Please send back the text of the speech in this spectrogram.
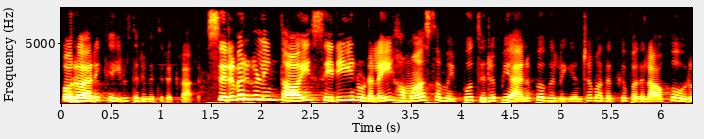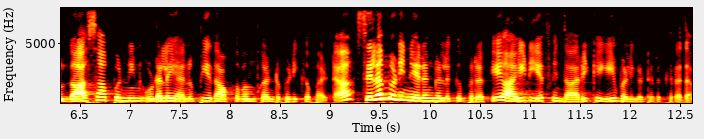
ஒரு அறிக்கையில் தெரிவித்திருக்கிறார். சிறுவர்களின் தாய் சிறியின் உடலை ஹமாஸ் அமைப்பு திருப்பி அனுப்பவில்லை என்றும் அதற்கு பதிலாக ஒரு காசா பெண்ணின் உடலை அனுப்பியதாகவும் கண்டுபிடிக்கப்பட்ட சில மணி நேரங்களுக்கு பிறகு ஐடிஎஃப் இந்த அறிக்கையை வெளியிட்டிருக்கிறது.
